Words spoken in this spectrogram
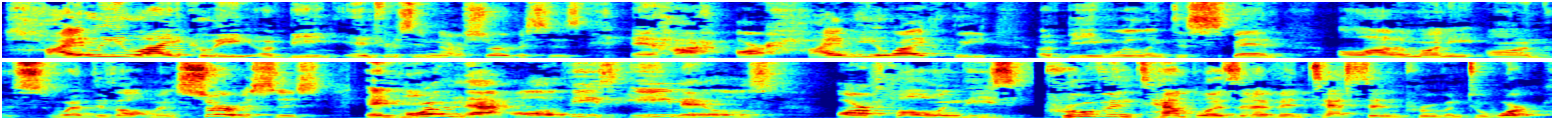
highly likely of being interested in our services and are highly likely of being willing to spend a lot of money on web development services. And more than that, all these emails are following these proven templates that have been tested and proven to work.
